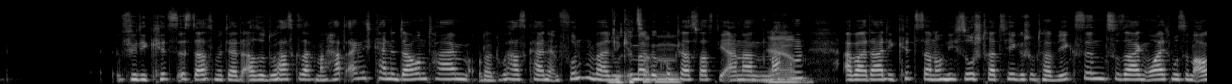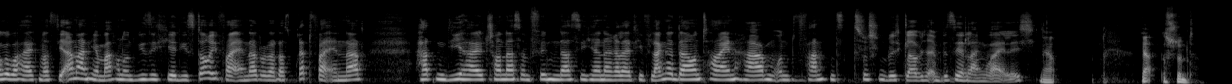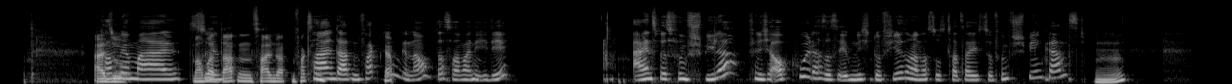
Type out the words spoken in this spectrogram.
für die Kids ist das mit der, also du hast gesagt, man hat eigentlich keine Downtime oder du hast keine empfunden, weil Die du Kids immer hatten- geguckt hast, was die anderen Ja, machen. ja. Aber da die Kids da noch nicht so strategisch unterwegs sind, zu sagen, oh, ich muss im Auge behalten, was die anderen hier machen und wie sich hier die Story verändert oder das Brett verändert, hatten die halt schon das Empfinden, dass sie hier eine relativ lange Downtime haben und fanden es zwischendurch, glaube ich, ein bisschen langweilig. Ja. Ja, das stimmt. Also, Kommen wir mal machen wir Daten, Zahlen, Daten, Fakten. Zahlen, Daten, Fakten, Ja. genau, das war meine Idee. Eins bis fünf Spieler, finde ich auch cool, dass es eben nicht nur vier, sondern dass du es tatsächlich zu fünf spielen kannst. Mhm.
